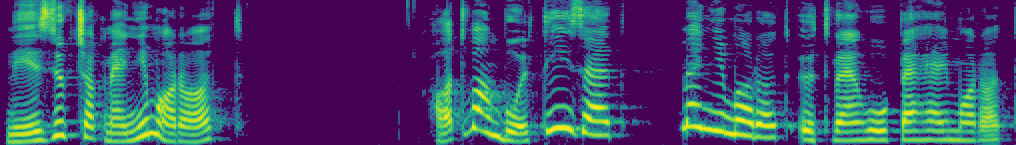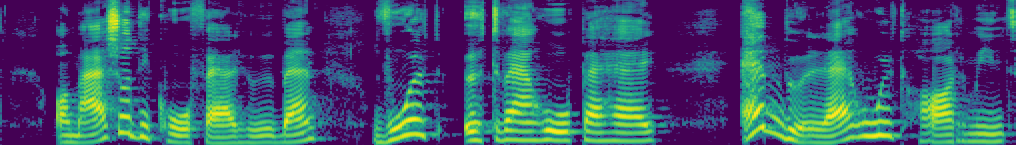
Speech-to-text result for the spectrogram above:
Nézzük csak, mennyi maradt. 60-ból 10-et, mennyi maradt? 50 hópehely maradt. A második hófelhőben volt 50 hópehely, ebből lehult 30.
